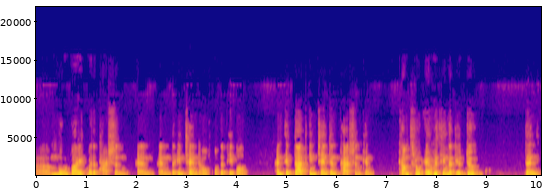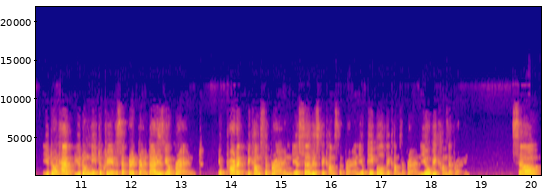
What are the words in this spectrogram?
uh, moved by by the passion and and the intent of, of the people and if that intent and passion can come through everything that you do then you don't have you don't need to create a separate brand. That is your brand. Your product becomes the brand. Your service becomes the brand. Your people become the brand. You become the brand. So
